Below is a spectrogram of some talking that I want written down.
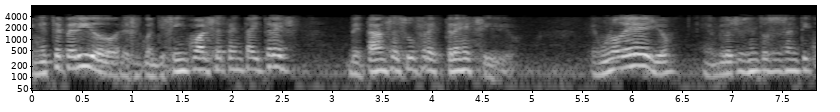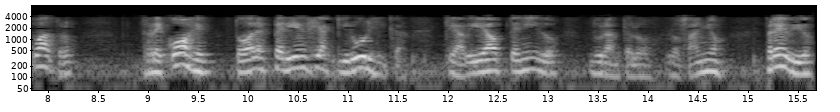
En este periodo, del 55 al 73, Betance sufre tres exilios. En uno de ellos, en 1864, recoge toda la experiencia quirúrgica que había obtenido durante los, los años previos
